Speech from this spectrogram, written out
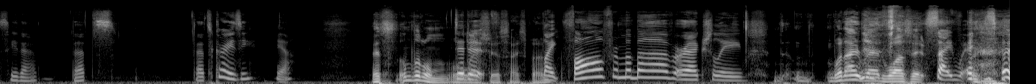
See that? That's that's crazy. It's a little Did it, malicious, I suppose. Like fall from above or actually what I read was it. sideways?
